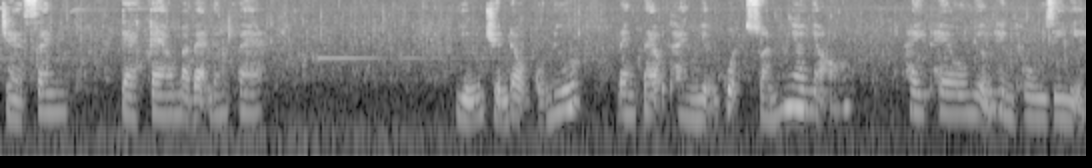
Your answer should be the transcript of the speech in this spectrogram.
trà xanh cà cao mà bạn đang pha. Những chuyển động của nước đang tạo thành những cuộn xoắn nho nhỏ hay theo những hình thù gì nhỉ?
